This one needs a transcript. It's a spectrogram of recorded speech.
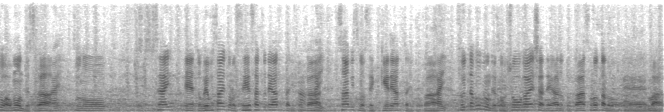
とは思うんですが、はい。そのサイえー、とウェブサイトの制作であったりとか、あはいサービスの設計であったりとか、はいそういった部分でその障害者であるとかその他の、えーまあ、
